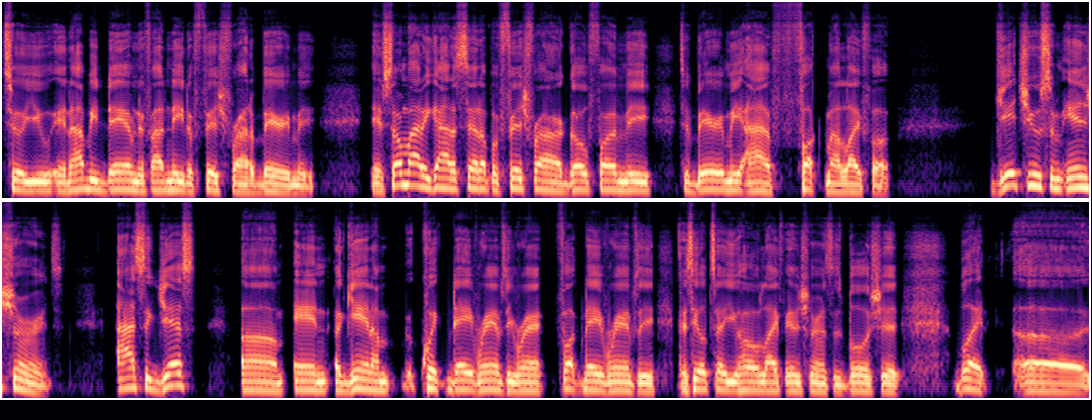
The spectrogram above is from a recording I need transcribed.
to you, and I'll be damned if I need a fish fry to bury me. If somebody got to set up a fish fry or GoFundMe to bury me, I have fucked my life up. Get you some insurance I suggest, um, and again, I'm quick Dave Ramsey rant. Fuck Dave Ramsey because he'll tell you whole life insurance is bullshit, but uh,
